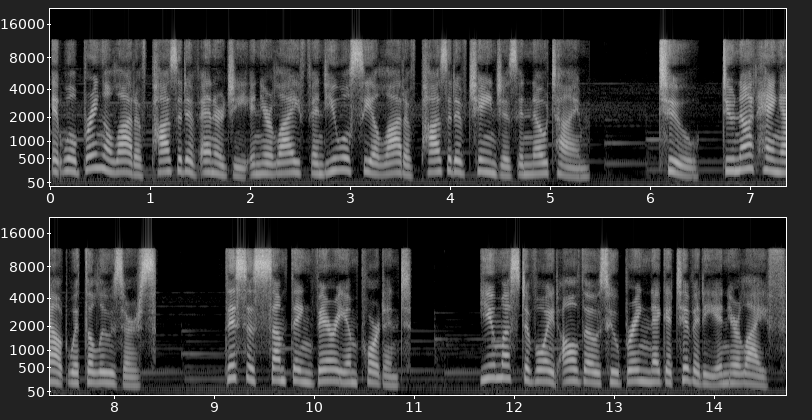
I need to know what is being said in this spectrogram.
it will bring a lot of positive energy in your life and you will see a lot of positive changes in no time. 2. Do not hang out with the losers. This is something very important. You must avoid all those who bring negativity in your life.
